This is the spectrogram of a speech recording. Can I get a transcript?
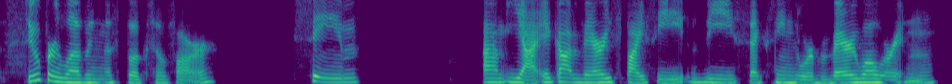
super loving this book so far. Same. Um, yeah, it got very spicy. The sex scenes were very well written.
